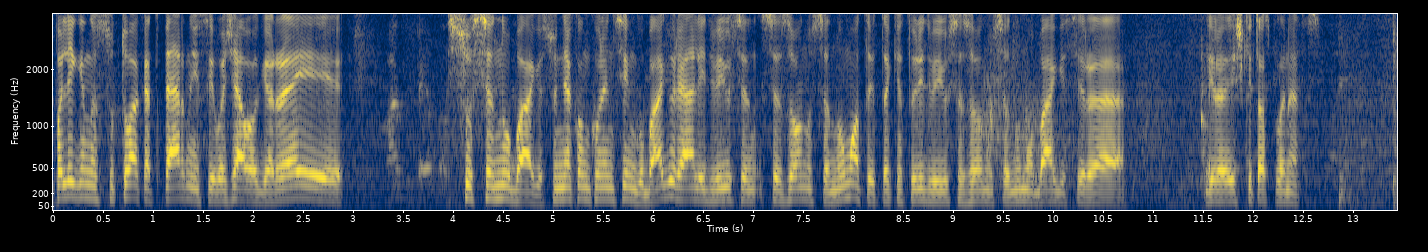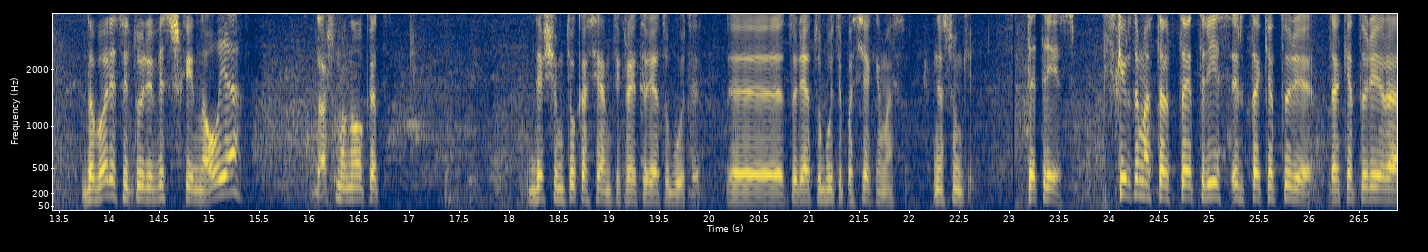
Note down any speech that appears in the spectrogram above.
Palyginus su tuo, kad pernai jisai važiavo gerai su senu bagiu, su nekonkurencingu bagiu, realiai dviejų se- sezonų senumo, tai ta keturi dviejų sezonų senumo bagis yra, yra iš kitos planetos. Dabar jisai turi visiškai naują, aš manau, kad dešimtukas jam tikrai turėtų būti, e, turėtų būti pasiekiamas nesunkiai. T3. Skirtumas tarp T3 ir T4. T4 yra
